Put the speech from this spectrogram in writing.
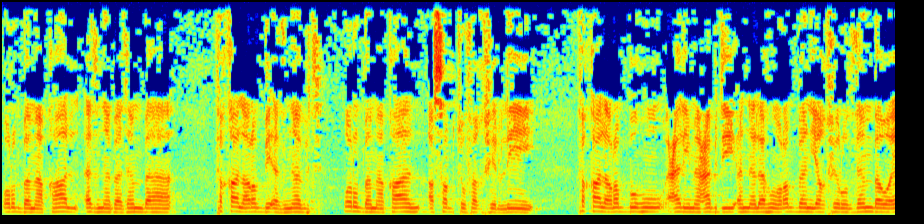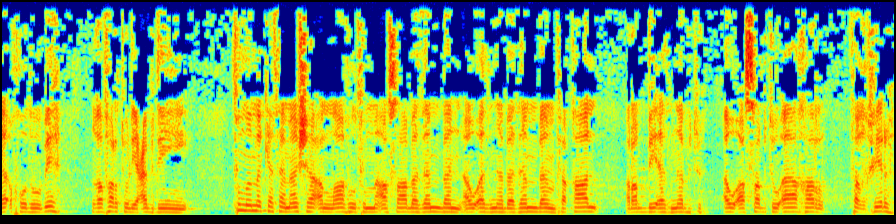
وربما قال أذنب ذنبا. فقال رب أذنبت وربما قال أصبت فاغفر لي. فقال ربه علم عبدي أن له ربا يغفر الذنب ويأخذ به غفرت لعبدي. ثم مكث ما شاء الله ثم أصاب ذنبا أو أذنب ذنبا فقال رب أذنبت أو أصبت آخر فاغفره.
